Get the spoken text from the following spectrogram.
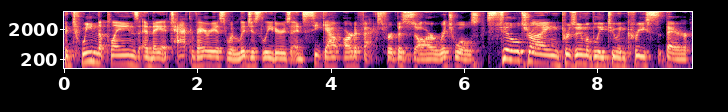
between the planes and they attack various religious leaders and seek out artifacts for bizarre rituals, still trying, presumably, to increase their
